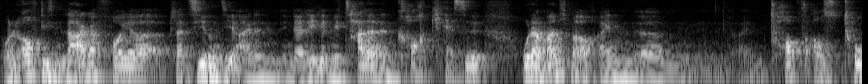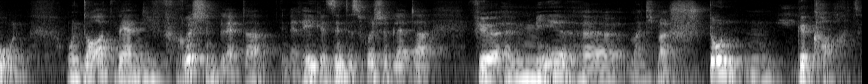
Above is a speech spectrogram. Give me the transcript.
Und auf diesem Lagerfeuer platzieren sie einen in der Regel metallenen Kochkessel oder manchmal auch einen, ähm, einen Topf aus Ton. Und dort werden die frischen Blätter, in der Regel sind es frische Blätter, für mehrere, manchmal Stunden gekocht.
